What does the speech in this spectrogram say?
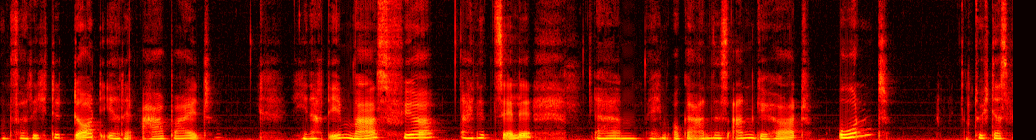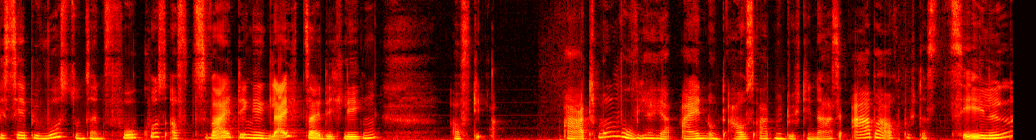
und verrichtet dort ihre Arbeit, je nachdem, was für eine Zelle ähm, welchem Organ es angehört. Und durch das wir sehr bewusst unseren Fokus auf zwei Dinge gleichzeitig legen, auf die Atmung, wo wir ja ein- und ausatmen durch die Nase, aber auch durch das Zählen,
